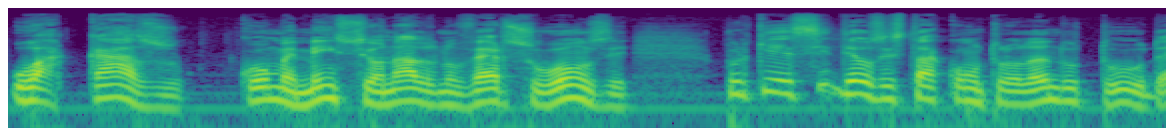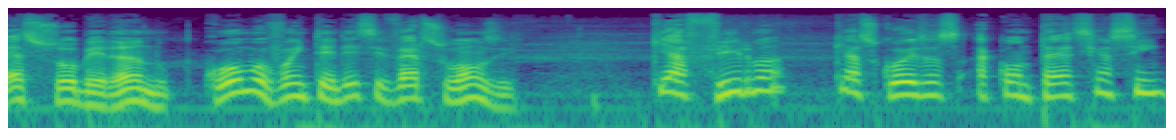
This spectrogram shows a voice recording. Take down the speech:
o acaso como é mencionado no verso 11, Porque se Deus está controlando tudo, é soberano, como eu vou entender esse verso 11, que afirma que as coisas acontecem assim,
